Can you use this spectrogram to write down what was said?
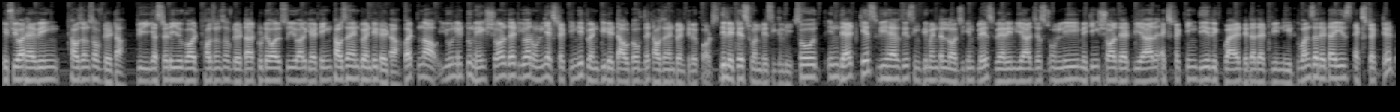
if you are having thousands of data, yesterday you got thousands of data, today also you are getting 1020 data. But now you need to make sure that you are only extracting the 20 data out of the 1020 records, the latest one basically. So in that case, we have this incremental logic in place wherein we are just only making sure that we are extracting the required data that we need. Once the data is extracted,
